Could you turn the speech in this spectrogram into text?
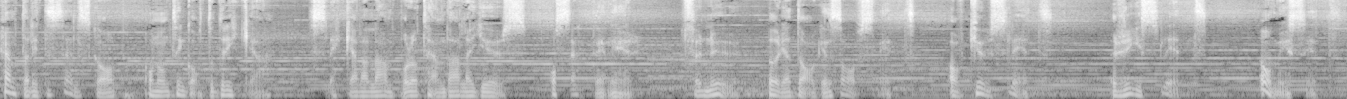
Hämta lite sällskap och någonting gott att dricka. Släck alla lampor och tänd alla ljus och sätt dig ner. För nu börjar dagens avsnitt av kusligt, rysligt och mysigt.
